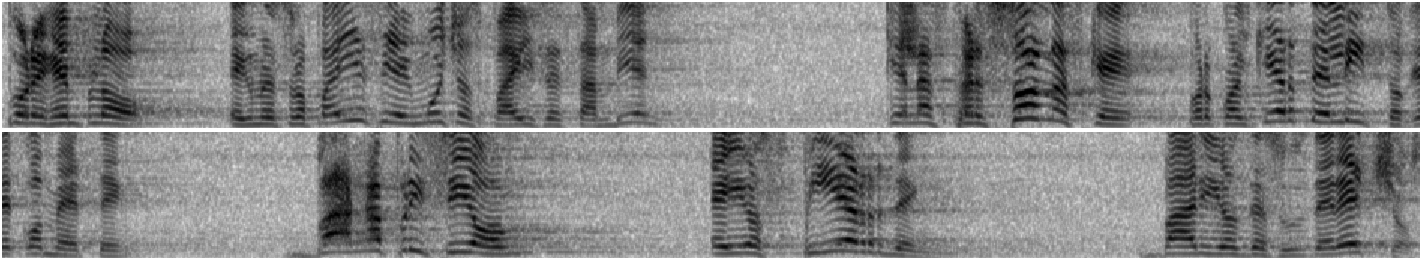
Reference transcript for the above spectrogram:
por ejemplo, en nuestro país y en muchos países también. Que las personas que por cualquier delito que cometen van a prisión, ellos pierden varios de sus derechos.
